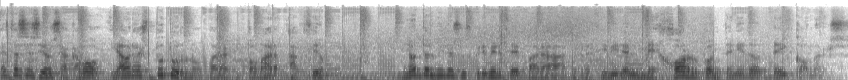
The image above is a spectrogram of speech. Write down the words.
Esta sesión se acabó y ahora es tu turno para tomar acción. No te olvides suscribirte para recibir el mejor contenido de e-commerce.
